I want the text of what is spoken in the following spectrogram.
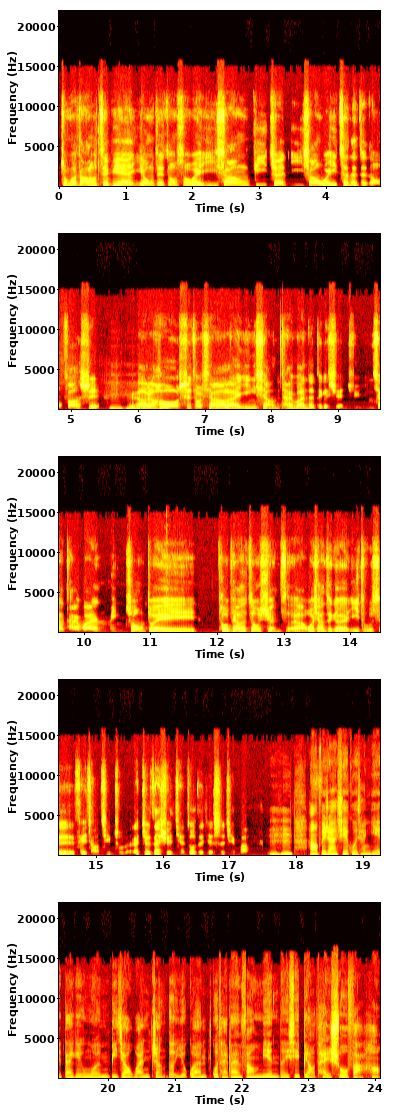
中国大陆这边用这种所谓以商逼政、以商为政的这种方式，嗯，然后试图想要来影响台湾的这个选举，影响台湾民众对投票的这种选择啊，我想这个意图是非常清楚的，那，就在选前做这件事情吧。嗯哼，好，非常谢谢国强也带给我们比较完整的有关国台办方面的一些表态说法哈。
